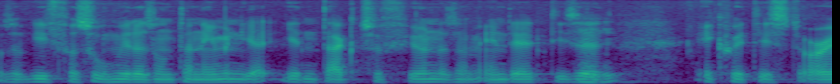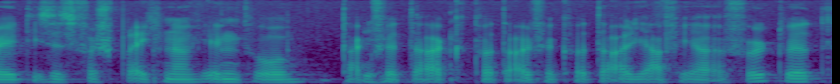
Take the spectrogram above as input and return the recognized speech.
also wie versuchen wir das Unternehmen jeden Tag zu führen, dass am Ende diese mhm. Equity Story, dieses Versprechen auch irgendwo Tag mhm. für Tag, Quartal für Quartal, Jahr für Jahr erfüllt wird.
